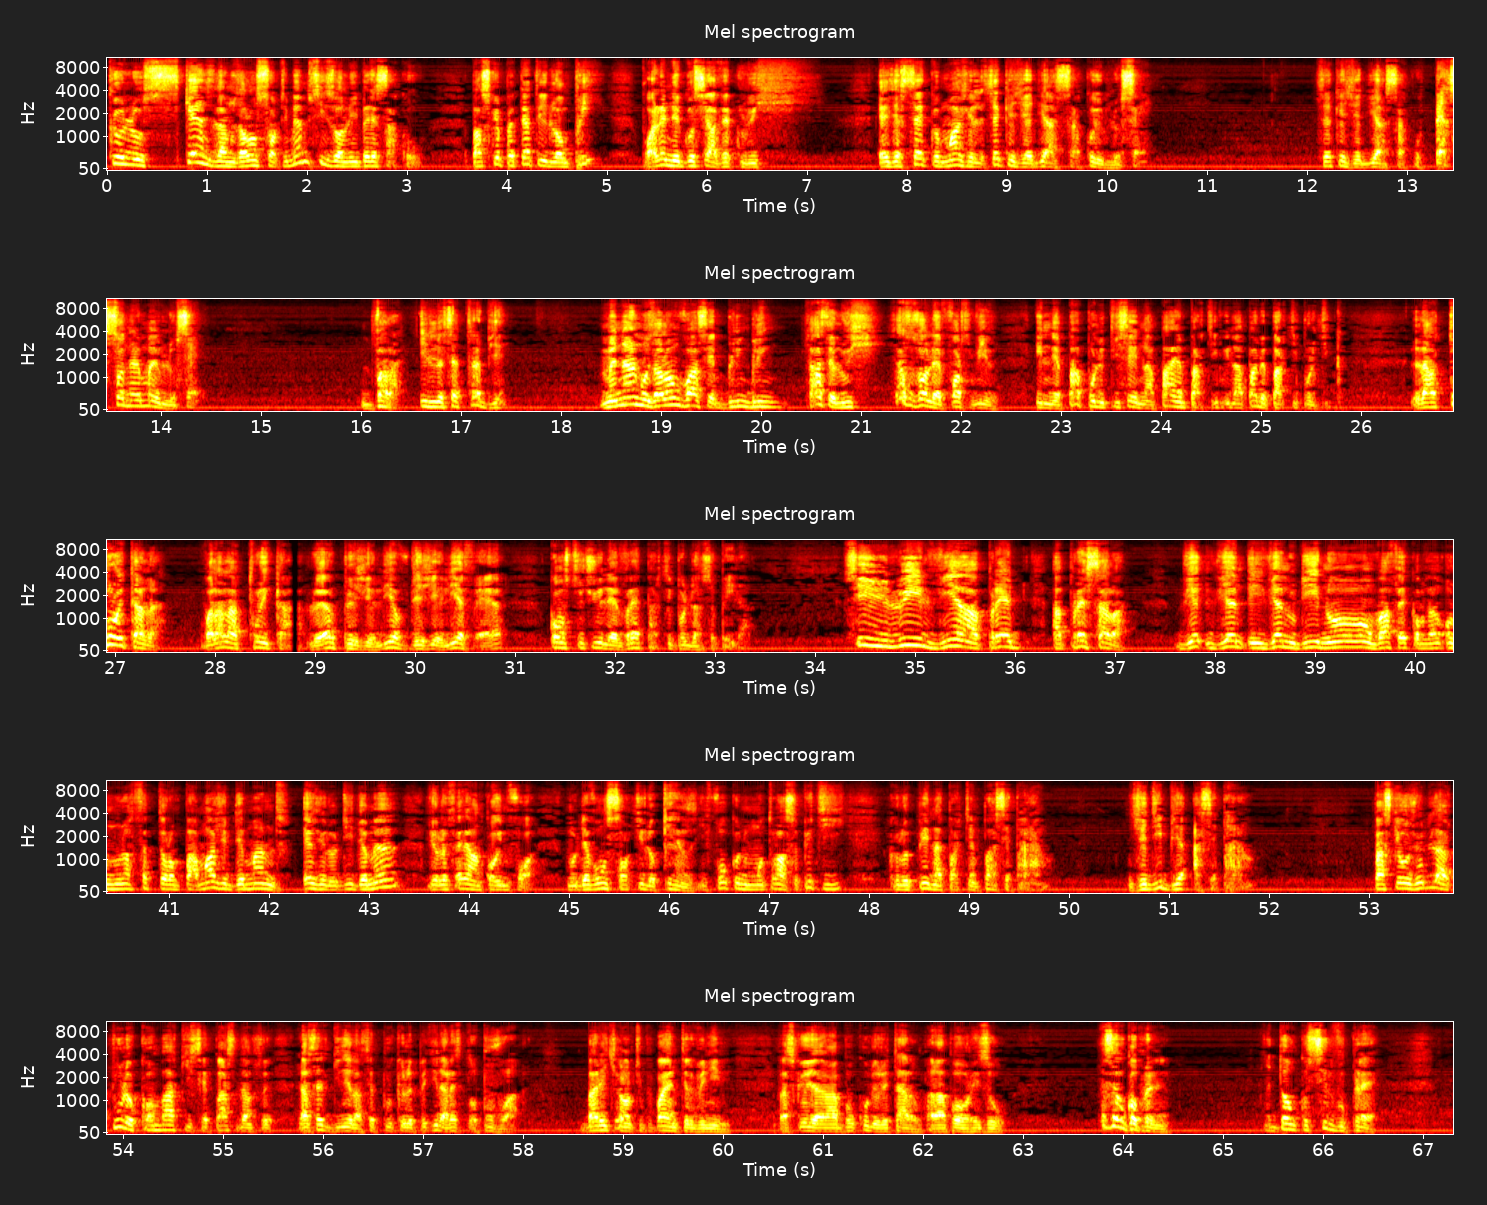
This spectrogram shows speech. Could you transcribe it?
Que le 15 là, nous allons sortir, même s'ils ont libéré Sako. Parce que peut-être ils l'ont pris, pour aller négocier avec lui. Et je sais que moi, je, ce que j'ai dit à Sako, il le sait. Ce que j'ai dit à Sako, personnellement, il le sait. Voilà, il le sait très bien. Maintenant, nous allons voir ces bling-bling. Ça, c'est lui. Ça, ce sont les forces vives. Il n'est pas politicien, il n'a pas un parti, il n'a pas de parti politique. La Troïka, là, voilà la Troïka, le RPG, l'IFDG, l'IFR, constituent les vrais partis politiques dans ce pays-là. Si lui, il vient après, après ça, là, il vient nous dire, non, on va faire comme ça, on, nous n'accepterons pas. Moi, je demande, et je le dis demain, je le ferai encore une fois. Nous devons sortir le 15. Il faut que nous montrons à ce petit que le pays n'appartient pas à ses parents. Je dis bien à ses parents. Parce qu'aujourd'hui, là, tout le combat qui se passe dans, ce, cette Guinée-là, c'est pour que le petit reste au pouvoir. Barry tu ne peux pas intervenir. Parce qu'il y a beaucoup de retard par rapport au réseau. Est-ce que vous comprenez? Donc, s'il vous plaît,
